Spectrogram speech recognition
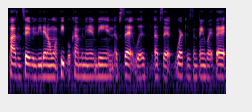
positivity. They don't want people coming in being upset with upset workers and things like that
